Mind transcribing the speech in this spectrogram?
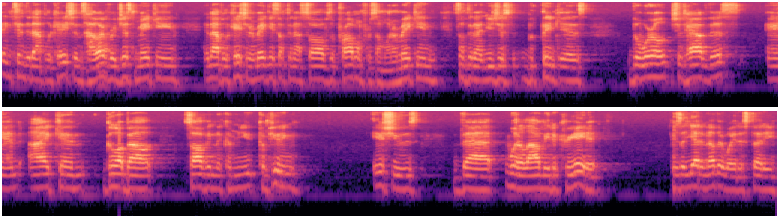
intended applications. However, just making an application or making something that solves a problem for someone or making something that you just think is the world should have this and I can go about solving the commu- computing issues that would allow me to create it is a yet another way to study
